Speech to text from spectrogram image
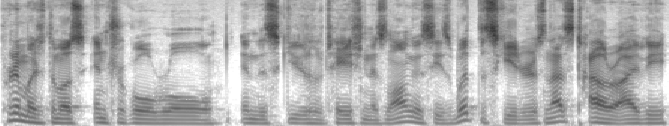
pretty much the most integral role in the Skeeters rotation as long as he's with the Skeeters, and that's Tyler Ivey.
